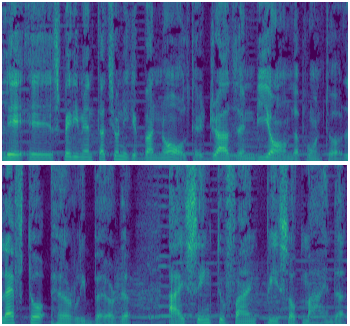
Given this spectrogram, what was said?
le eh, sperimentazioni che vanno oltre, jazz and beyond, appunto, Lefto Early Bird, I Sing to Find Peace of Mind.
